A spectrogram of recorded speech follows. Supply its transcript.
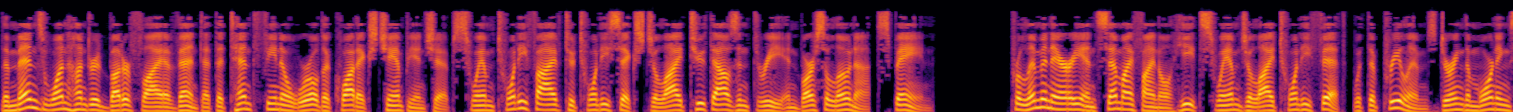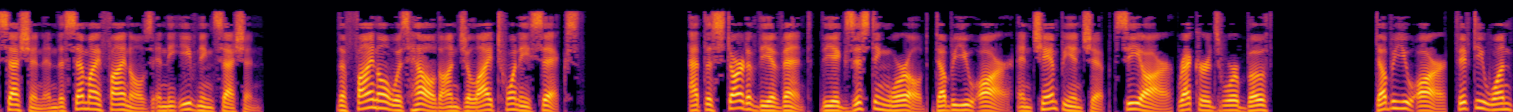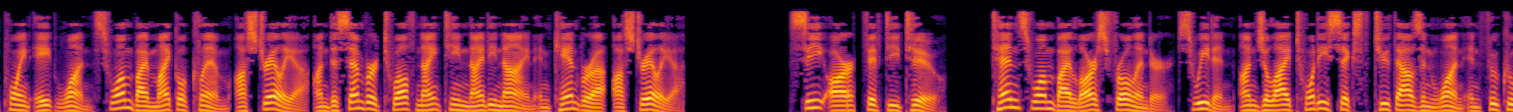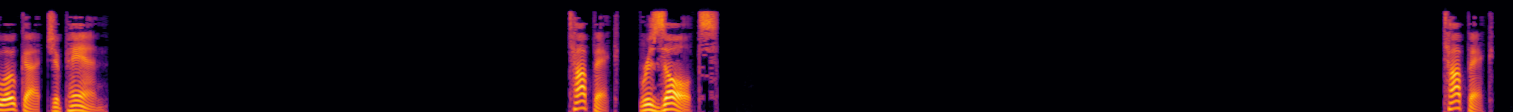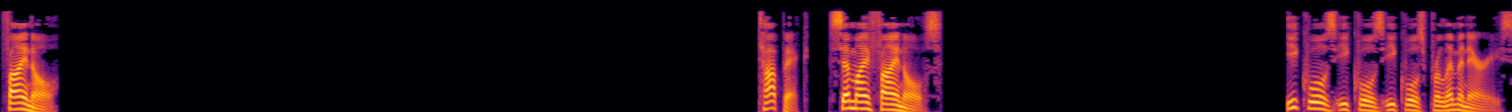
The men's 100 butterfly event at the 10th FINA World Aquatics Championships swam 25–26 July 2003 in Barcelona, Spain. Preliminary and semifinal heats swam July 25, with the prelims during the morning session and the semifinals in the evening session. The final was held on July 26. At the start of the event, the existing World WR and Championship CR records were both WR 51.81 swum by Michael Klim, Australia, on December 12, 1999 in Canberra, Australia. CR 52 10 swum by Lars Frölander, Sweden, on July 26, 2001 in Fukuoka, Japan. Topic: Results. Topic: Final. Topic: Semifinals. Equals equals equals preliminaries.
